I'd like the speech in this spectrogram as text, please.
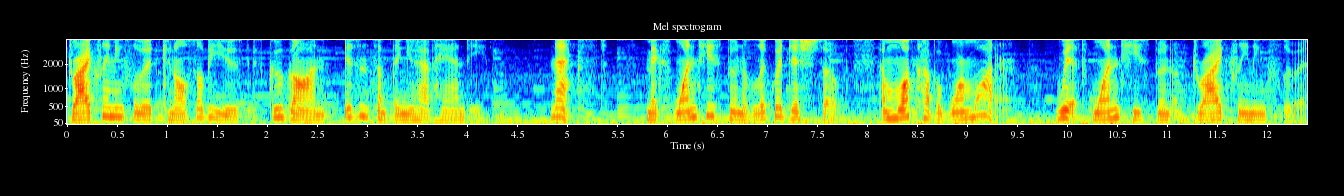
Dry cleaning fluid can also be used if Goo Gone isn't something you have handy. Next, mix 1 teaspoon of liquid dish soap and 1 cup of warm water with 1 teaspoon of dry cleaning fluid.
